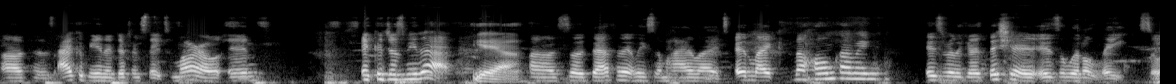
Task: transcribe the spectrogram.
because I could be in a different state tomorrow and it could just be that. yeah. Uh, so definitely some highlights and like the homecoming is really good. This year it is a little late, so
